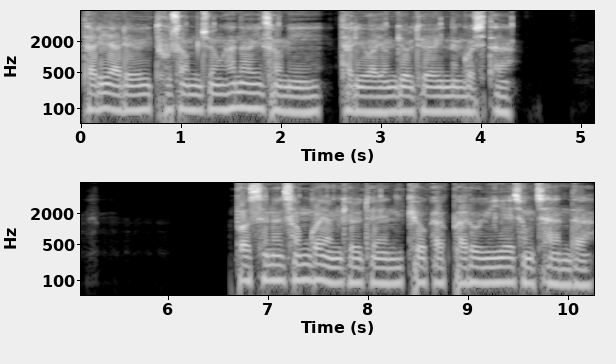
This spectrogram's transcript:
다리 아래의 두 섬 중 하나의 섬이 다리와 연결되어 있는 것이다. 버스는 섬과 연결된 교각 바로 위에 정차한다.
